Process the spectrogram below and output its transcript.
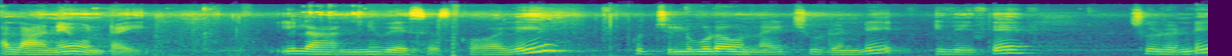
అలానే ఉంటాయి. ఇలా అన్నీ వేసేసుకోవాలి. పుచ్చులు కూడా ఉన్నాయి చూడండి. ఇదైతే చూడండి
